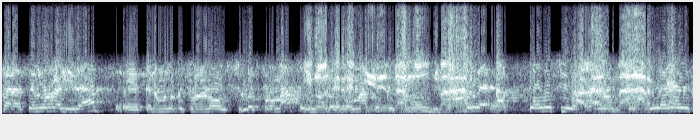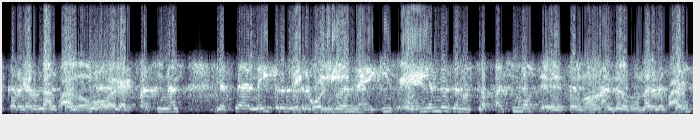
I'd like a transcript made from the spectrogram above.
para hacerlo realidad, eh, tenemos lo que son los, los formatos. Y no los formatos que a estamos invitándole a todo a ciudadano las que pueda descargar desde cualquiera de las páginas, ya sea ley 3 De Colima, MX o güey. bien desde nuestra página eh, personal de Observese,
